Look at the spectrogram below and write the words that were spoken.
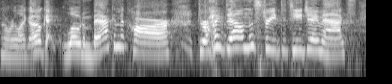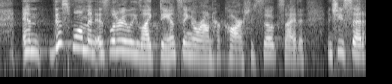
And we're like, okay, load them back in the car, drive down the street to TJ Maxx. And this woman is literally like dancing around her car. She's so excited. And she said,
